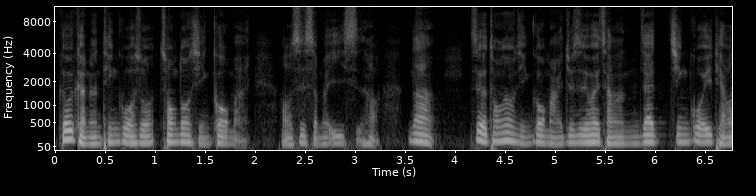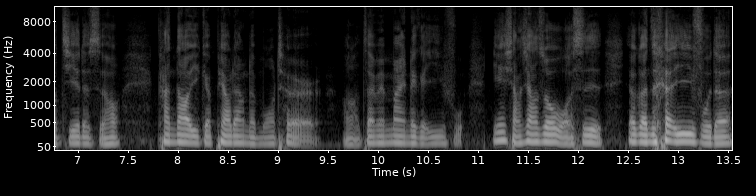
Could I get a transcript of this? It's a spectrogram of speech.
各位可能听过说冲动型购买哦是什么意思哈？那这个冲动型购买就是会常常你在经过一条街的时候，看到一个漂亮的模特儿啊在那卖那个衣服，你也想象说我是要跟这个衣服的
